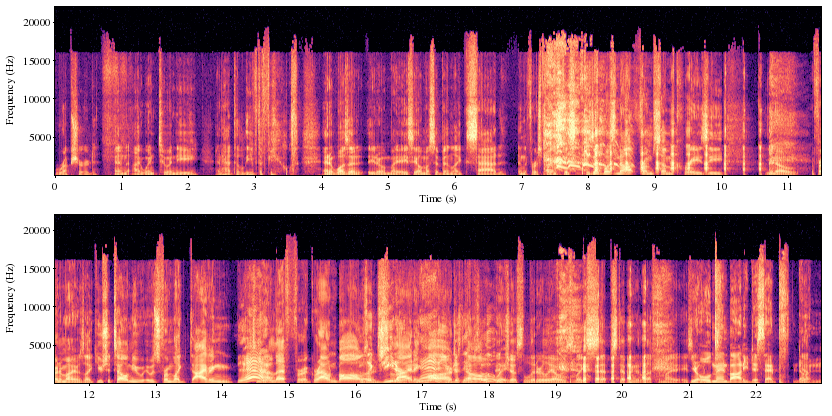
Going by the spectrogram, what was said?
ruptured and I went to a knee and had to leave the field. And it wasn't, you know, my ACL must have been like sad in the first place because it was not from some crazy, you know, a friend of mine was like, you should tell him you, it was from like diving yeah. to your left for a ground ball. It was like Jeter. Sliding Yeah, you're hard. just- no, absolutely. it just literally, I was like step, stepping to the left of my ACL. Your old man body just said done. Yeah.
